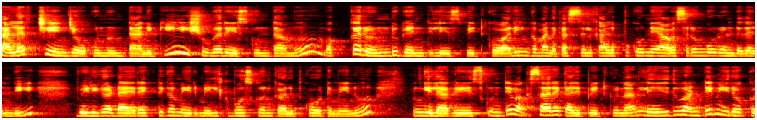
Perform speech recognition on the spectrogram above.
కలర్ చేంజ్ అవ్వకుండా ఉండటానికి షుగర్ వేసుకుంటాము. ఒక్క రెండు గంటలు వేసి పెట్టుకోవాలి. ఇంకా మనకు అస్సలు కలుపుకునే అవసరం కూడా ఉండదండి. విడిగా డైరెక్ట్గా మీరు మిల్క్ పోసుకొని కలుపుకోవటమేను. ఇలాగ వేసుకుంటే ఒకసారి కలిపి పెట్టుకున్నాను లేదు అంటే మీరు ఒక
